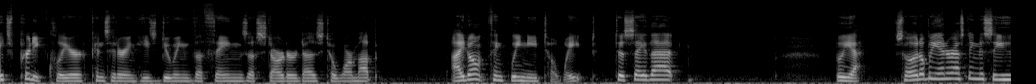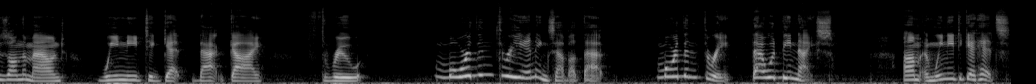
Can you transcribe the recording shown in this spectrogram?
it's pretty clear considering he's doing the things a starter does to warm up. I don't think we need to wait to say that. But yeah, so it'll be interesting to see who's on the mound. We need to get that guy through more than three innings. How about that? More than three. That would be nice. Um, and we need to get hits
